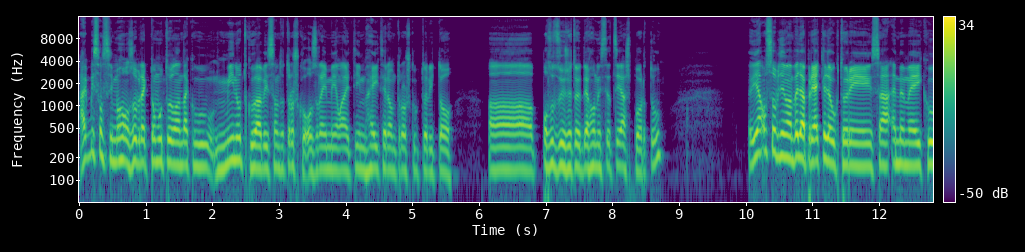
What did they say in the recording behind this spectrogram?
Ak by som si mohol zobrať k tomuto len takú minútku, aby som to trošku ozrejmil aj tým hejterom trošku, ktorí to uh, posudzujú, že to je dehonestácia športu. Ja osobne mám veľa priateľov, ktorí sa MMA-ku,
